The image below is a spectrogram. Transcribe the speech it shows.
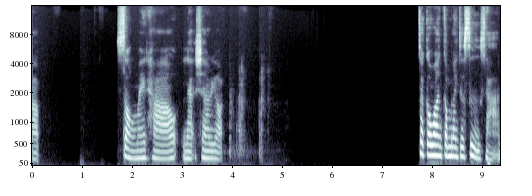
าบสองไม้เท้าและ Chariot จักรวาลกำลังจะสื่อสาร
